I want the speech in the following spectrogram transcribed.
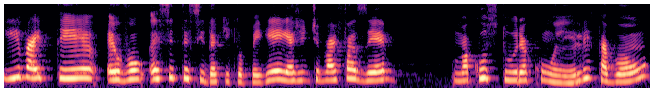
E vai ter, eu vou, esse tecido aqui que eu peguei, a gente vai fazer uma costura com ele, tá bom?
